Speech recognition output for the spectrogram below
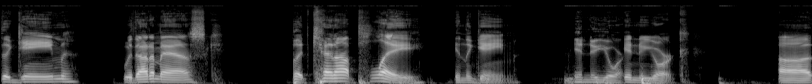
the game without a mask, but cannot play in the game in New York. in New York. Uh,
